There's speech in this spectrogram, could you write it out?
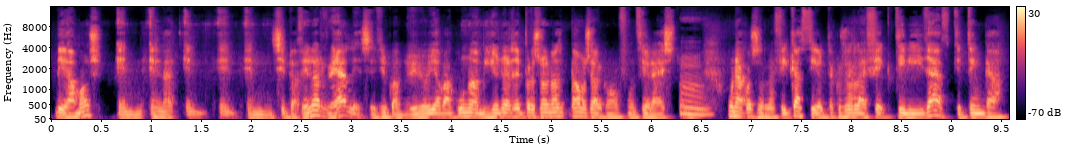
digamos, en, en, la, en, en, situaciones reales. Es decir, cuando yo ya vacuno a millones de personas, vamos a ver cómo funciona esto. Mm. Una cosa es la eficacia, otra cosa es la efectividad que tenga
